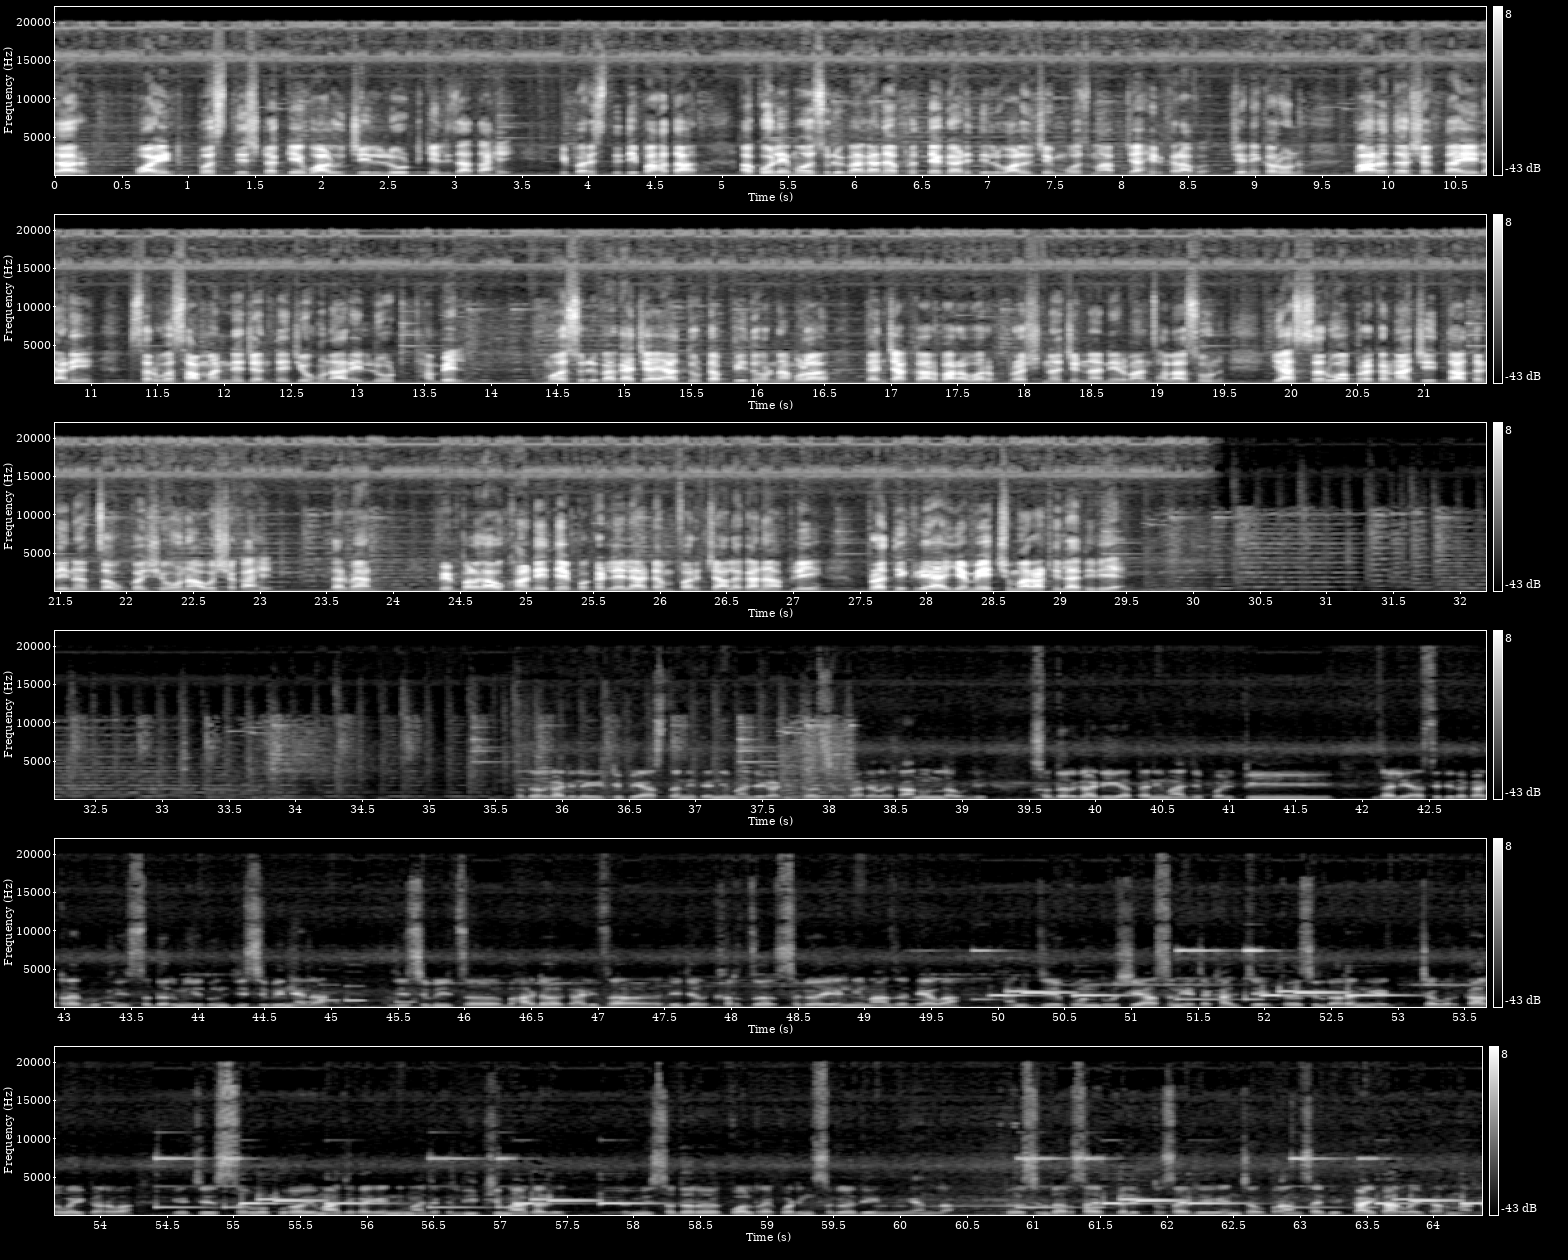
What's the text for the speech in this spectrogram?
तर पॉईंट पस्तीस टक्के वाळूची लूट केली जात आहे. ही परिस्थिती पाहता अकोले महसूल विभागानं प्रत्येक गाडीतील वाळूचे मोजमाप जाहीर करावं. जेणेकरून पारदर्शकता येईल आणि सर्वसामान्य जनतेची होणारी लूट थांबेल. महसूल विभागाच्या या दुटप्पी धोरणामुळं त्यांच्या कारभारावर प्रश्नचिन्ह निर्माण झाला असून या सर्व प्रकरणाची तातडीनं चौकशी होणं आवश्यक आहे. दरम्यान पिंपळगाव खांड येथे पकडलेल्या डंपर चालकानं आपली प्रतिक्रिया एम एच मराठीला दिली आहे. सदर गाडीला ई टी पी असताना त्यांनी माझी गाडी तहसील कार्यालयात आणून लावली. सदर गाडी येताना माझी पलटी झाली असते तिथं गटारात गुतली. सदर मी इथून जी सी बी नेला. जी सी बीचं भाडं गाडीचा डिझेल खर्च सगळं यांनी माझं द्यावा आणि जे कोण दोषी असन याच्या खालचे तहसीलदारांनी याच्यावर कारवाई करावा. याचे सर्व पुरावे माझ्याकडे यांनी माझ्याकडे लेखी मागावे. तर मी सदर कॉल रेकॉर्डिंग सगळं देईन मी यांना. तहसीलदार साहेब कलेक्टर साहेब यांच्यावर प्राण साहेब हे काय कारवाई करणार?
